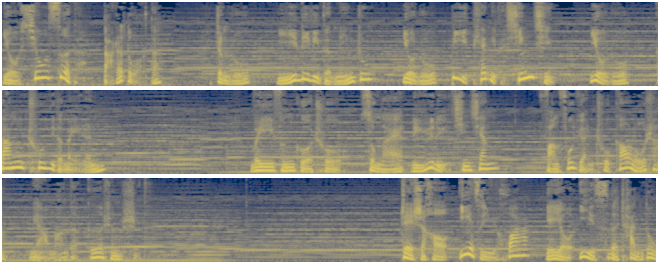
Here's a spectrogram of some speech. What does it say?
有羞涩的打着朵的，正如一粒粒的明珠，又如碧天里的星星，又如刚出浴的美人。微风过处，送来缕缕清香，仿佛远处高楼上渺茫的歌声似的。这时候，叶子与花也有一丝的颤动，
